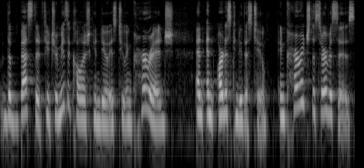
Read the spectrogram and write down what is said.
the best that Future Music Coalition can do is to encourage, and and artists can do this too. Encourage the services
